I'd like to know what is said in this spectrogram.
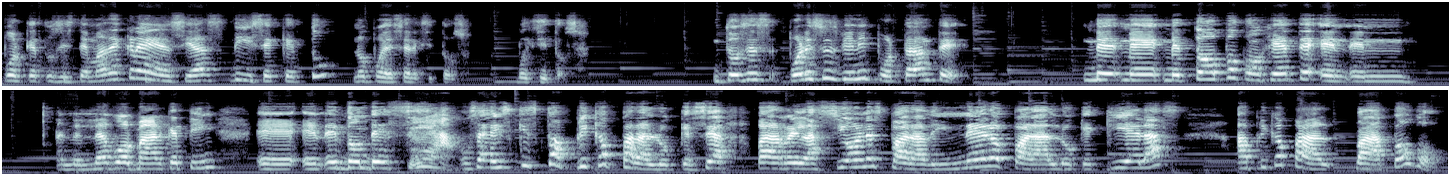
porque tu sistema de creencias dice que tú no puedes ser exitoso o exitosa. Entonces, por eso es bien importante. Me, topo con gente en, el network marketing, eh, en, donde sea. O sea, es que esto aplica para lo que sea, para relaciones, para dinero, para lo que quieras. Aplica para, para todo.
